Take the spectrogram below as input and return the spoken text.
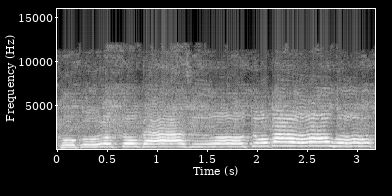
心と数を飛を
